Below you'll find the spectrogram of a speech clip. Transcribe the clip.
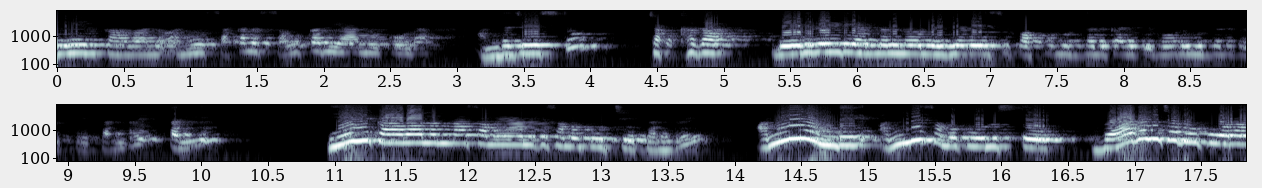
ఏమేమి కావాలో అన్ని సకల సౌకర్యాలు కూడా అందజేస్తూ చక్కగా వేడివేడి అన్నంలో నెయ్యి వేసి పప్పు ముద్దలు కలిపి గోరు ముద్దలు పెట్టే తండ్రి తల్లి. ఏమి కావాలన్నా సమయానికి సమకూర్చే తండ్రి అన్నీ ఉండి అన్నీ సమకూరుస్తూ వేదం చదువుకోరా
